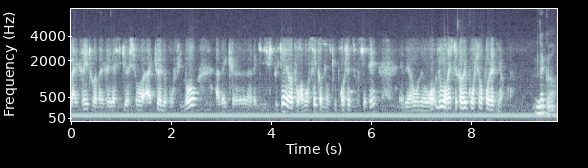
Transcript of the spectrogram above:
malgré, vois, malgré la situation actuelle de confinement, avec, avec des difficultés hein, pour avancer, comme dans tout projet de société, eh bien, nous, on reste quand même confiants pour l'avenir. D'accord.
